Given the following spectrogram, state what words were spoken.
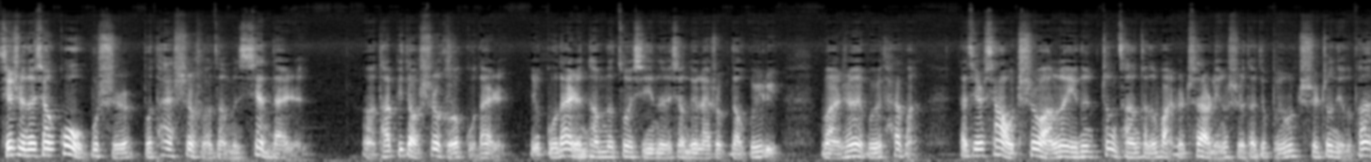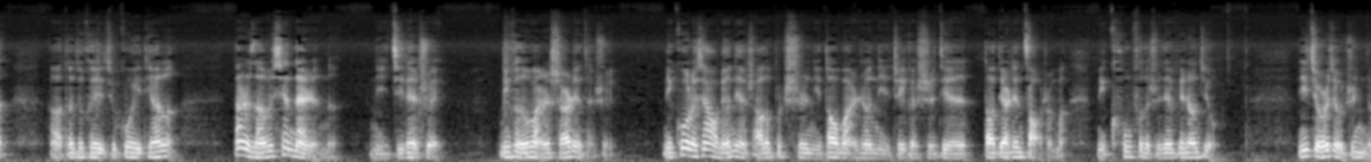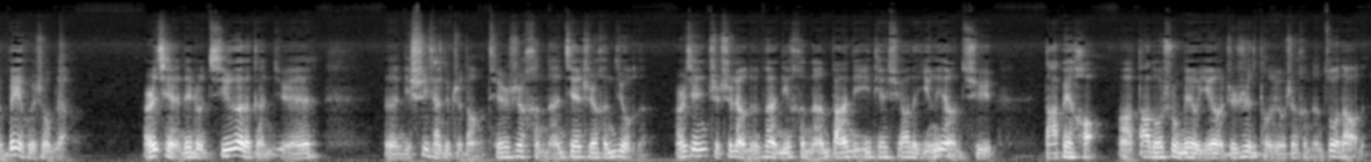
其实呢，像过午不食不太适合咱们现代人，啊，它比较适合古代人，因为古代人他们的作息呢相对来说比较规律，晚上也不会太晚。他其实下午吃完了一顿正餐，可能晚上吃点零食，他就不用吃正经的饭，啊，他就可以去过一天了。但是咱们现代人呢，你几点睡？你可能晚上十二点才睡，你过了下午两点啥都不吃，你到晚上你这个时间到第二天早上吧，你空腹的时间非常久，你久而久之你的胃会受不了。而且那种饥饿的感觉，嗯，你试一下就知道，其实是很难坚持很久的。而且你只吃两顿饭，你很难把你一天需要的营养去搭配好啊。大多数没有营养知识的朋友是很难做到的，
